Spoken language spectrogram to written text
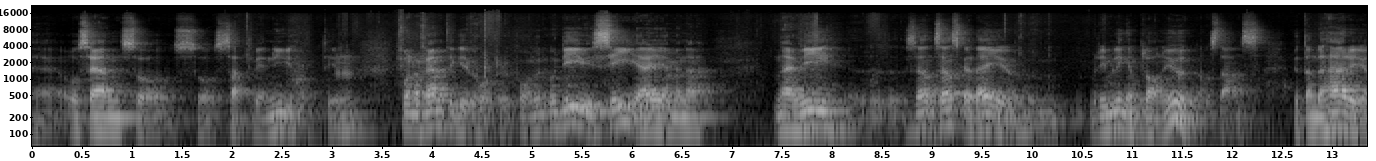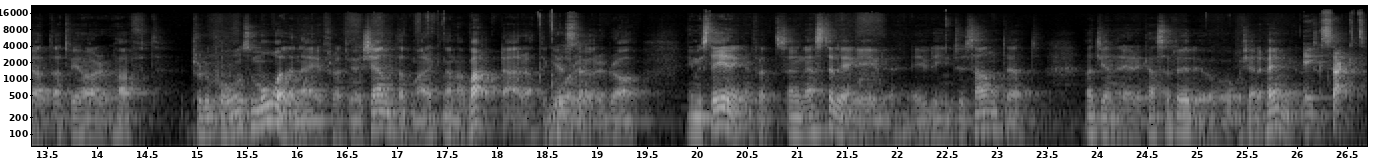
Eh, och sen så, så satte vi en ny då till Mm. 250 GWh produktion. Och, och det är ju i sig, jag menar, när vi... Sen, sen ska det där ju rimligen plana ut någonstans. Utan det här är ju att, att vi har haft produktionsmålen är ju för att vi har känt att marknaden har varit där, att det går det. att göra bra investeringar. För att sen nästa läge är ju det, är ju det intressanta att, att generera kassaflöde och, och tjäna pengar. Exakt.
